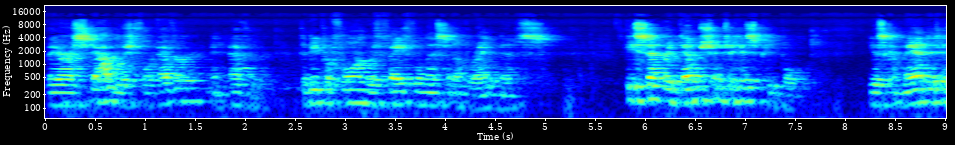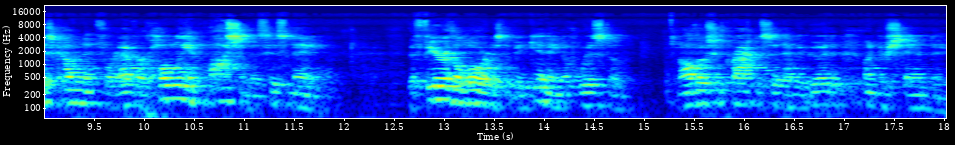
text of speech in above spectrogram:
They are established forever and ever, to be performed with faithfulness and uprightness. He sent redemption to his people. He has commanded his covenant forever. Holy and awesome is his name. The fear of the Lord is the beginning of wisdom, and all those who practice it have a good understanding.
